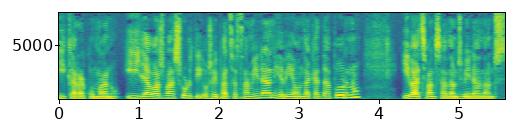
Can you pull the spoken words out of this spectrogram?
i que recomano. I llavors va sortir, o sigui, vaig estar mirant, hi havia un d'aquest de porno, i vaig pensar, doncs mira, doncs,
